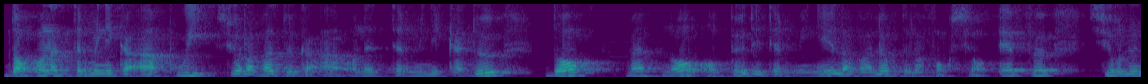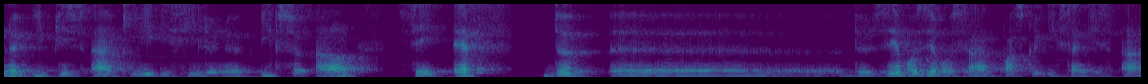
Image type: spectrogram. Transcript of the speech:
Donc, on a déterminé K1, puis sur la base de K1, on a déterminé K2. Donc, maintenant, on peut déterminer la valeur de la fonction f sur le nœud i plus 1, qui est ici le nœud x1. C'est f de, euh, de 0,05 parce que x indice 1,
